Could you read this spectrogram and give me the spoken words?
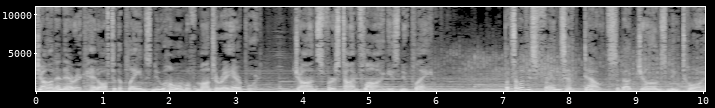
John and Eric head off to the plane's new home of Monterey Airport. John's first time flying his new plane. But some of his friends have doubts about John's new toy.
